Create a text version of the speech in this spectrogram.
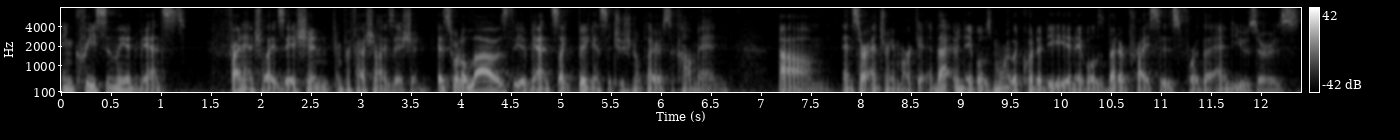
increasingly advanced financialization and professionalization. It's what allows the advanced like big institutional players to come in um, and start entering market, and that enables more liquidity, enables better prices for the end users,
